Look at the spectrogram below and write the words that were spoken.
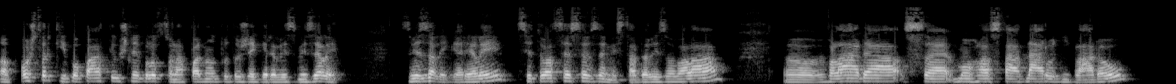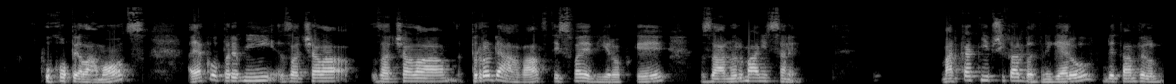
No, po čtvrtý, po pátý už nebylo co napadnout, protože gerily zmizely. Zmizely gerily, situace se v zemi stabilizovala, eh, vláda se mohla stát národní vládou, uchopila moc a jako první začala, začala prodávat ty svoje výrobky za normální ceny. Markantní příklad byl v Nigeru, kde tam byl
